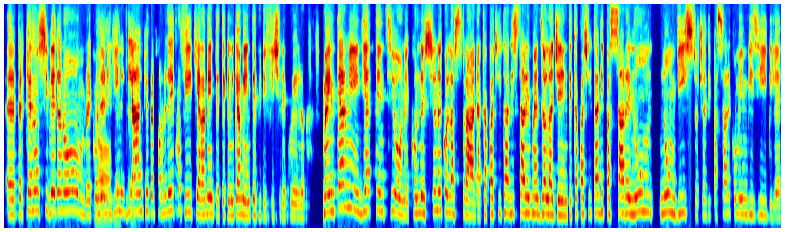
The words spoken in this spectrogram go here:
eh, perché non si vedano ombre con no, le righine beh, bianche certo. per far vedere i profili, chiaramente tecnicamente è più difficile quello. Ma in termini di attenzione, connessione con la strada, capacità di stare in mezzo alla gente, capacità di passare non, non visto, cioè di passare come invisibile,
